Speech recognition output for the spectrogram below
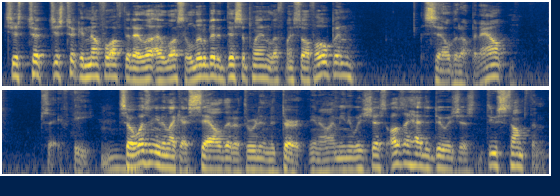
Just took just took enough off that I, lo- I lost a little bit of discipline, left myself open, sailed it up and out safe E. So it wasn't even like I sailed it or threw it in the dirt. You know, I mean, it was just all I had to do was just do something.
